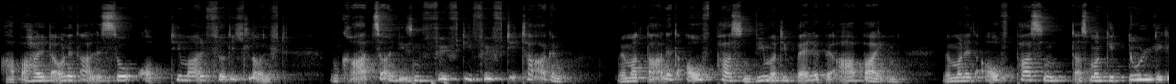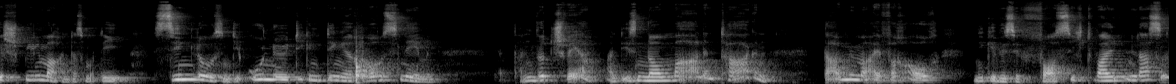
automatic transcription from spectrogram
aber halt auch nicht alles so optimal für dich läuft. Und gerade so an diesen 50-50 Tagen, wenn wir da nicht aufpassen, wie wir die Bälle bearbeiten, wenn wir nicht aufpassen, dass wir ein geduldiges Spiel machen, dass wir die sinnlosen, die unnötigen Dinge rausnehmen, dann wird schwer an diesen normalen Tagen da müssen wir einfach auch eine gewisse Vorsicht walten lassen.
